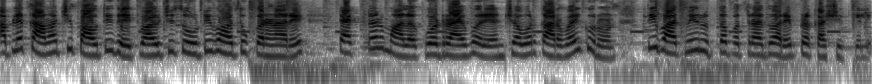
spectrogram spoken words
आपल्या कामाची पावती देत वाळूची चोरटी वाहतूक करणारे ट्रॅक्टर मालक व ड्रायव्हर यांच्यावर कारवाई करून ती बातमी वृत्तपत्राद्वारे प्रकाशित केली.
